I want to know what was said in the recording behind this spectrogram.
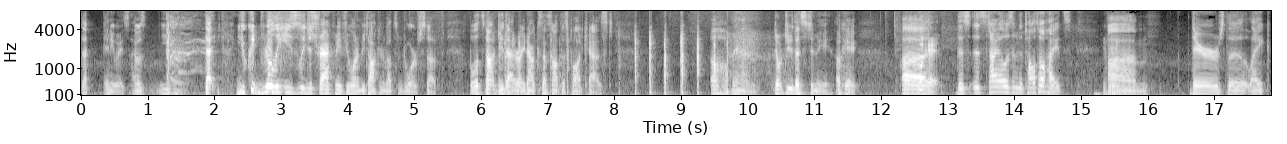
That, anyways, I was you, that you could really easily distract me if you want to be talking about some dwarf stuff, but let's not do that right now because that's not this podcast. Oh man, don't do this to me. Okay. Uh, Okay. This this tile is in the Tall Tall Heights. Mm-hmm. Um, there's the like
